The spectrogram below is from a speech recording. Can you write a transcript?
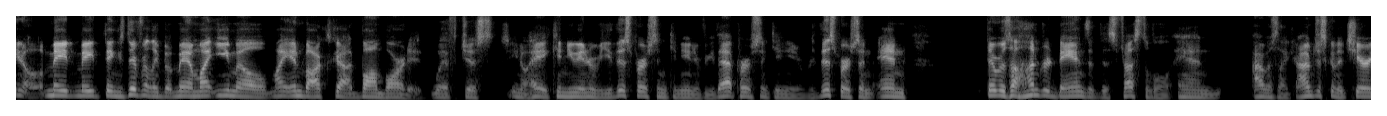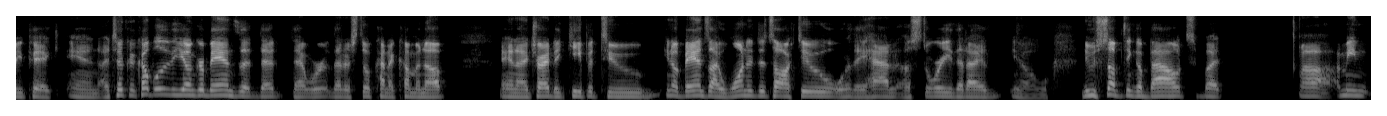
you know made made things differently but man my email my inbox got bombarded with just you know hey can you interview this person? Can you interview that person? Can you interview this person? And there was a hundred bands at this festival and i was like i'm just going to cherry pick. And i took a couple of the younger bands that that that were that are still kind of coming up and i tried to keep it to you know bands i wanted to talk to or they had a story that i you know knew something about. But uh, I mean,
